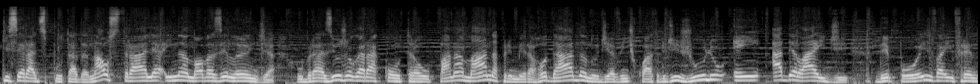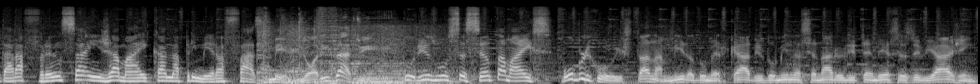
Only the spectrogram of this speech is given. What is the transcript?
Que será disputada na Austrália e na Nova Zelândia. O Brasil jogará contra o Panamá na primeira rodada, no dia 24 de julho, em Adelaide. Depois vai enfrentar a França em Jamaica na primeira fase. Melhor idade. Turismo 60 mais. Público está na mira do mercado e domina cenário de tendências de viagens.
